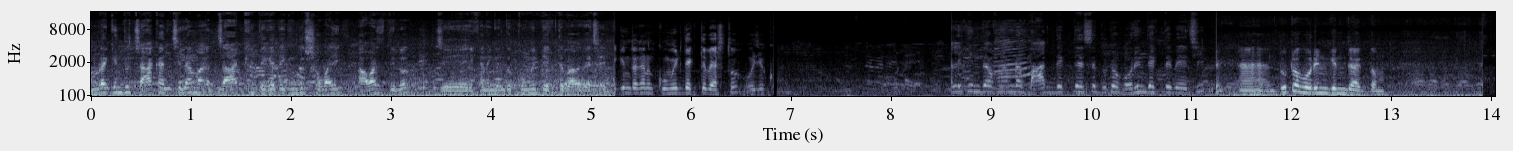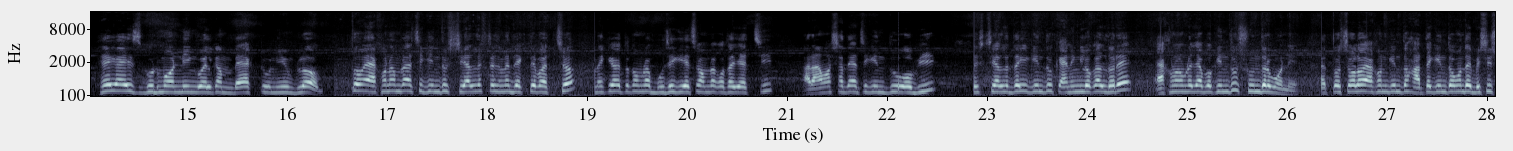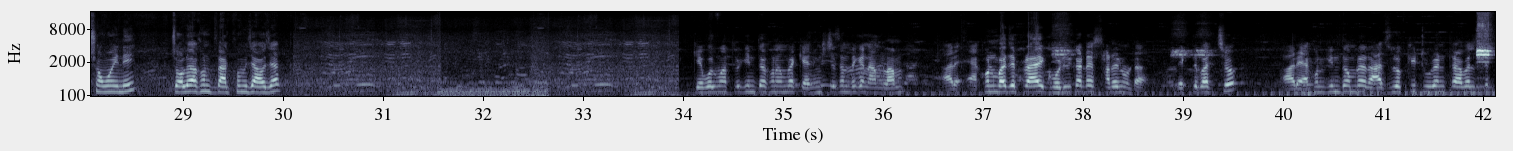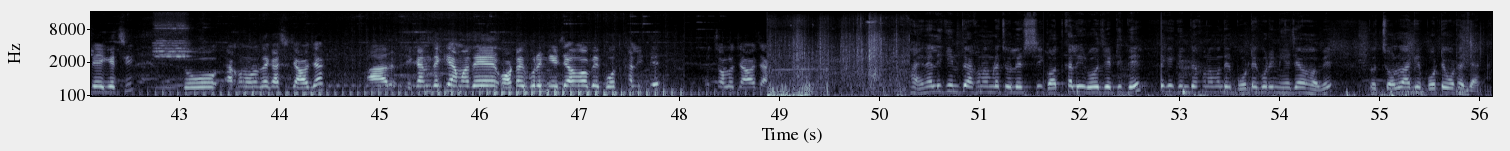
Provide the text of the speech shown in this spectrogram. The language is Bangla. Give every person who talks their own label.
Speaker 1: আমরা কিন্তু চা খাচ্ছিলাম আর চা খেতে খেতে কিন্তু সবাই আওয়াজ দিল যে এখানে কিন্তু কুমির দেখতে পাওয়া গেছে।
Speaker 2: কিন্তু এখানে কুমির দেখতে ব্যস্ত। ওই যে
Speaker 1: খালি কিন্তু এখন আমরা বাঘ দেখতে এসে দুটো হরিণ দেখতে পেয়েছি।
Speaker 2: হ্যাঁ হ্যাঁ দুটো হরিণ কিন্তু একদম।
Speaker 1: Hey guys good morning welcome back to new blog তো এখন আমরা আছি কিন্তু শিয়ালদা স্টেশনে দেখতে পাচ্ছ। অনেকে হয়তো তোমরা বুঝে গিয়েছো আমরা কোথায় যাচ্ছি। আর আমার সাথে আছে কিন্তু অভি। শিয়ালদা থেকে কিন্তু ক্যানিং লোকাল ধরে এখন আমরা যাব কিন্তু সুন্দরবনে। তো চলো এখন কিন্তু হাতে কিন্তু আমাদের বেশি সময় নেই। চলো এখন প্ল্যাটফর্মে যাওয়া যাক। কেবলমাত্র কিন্তু এখন আমরা ক্যানিং স্টেশন থেকে নামলাম। আর এখন বাজে প্রায় ঘড়ির কাটায় সাড়ে নটা, দেখতে পাচ্ছ? আর এখন কিন্তু আমরা রাজলক্ষ্মী ট্যুর অ্যান্ড ট্রাভেলসে পেয়ে গেছি। তো এখন ওনাদের কাছে যাওয়া যাক। আর এখান থেকে আমাদের অটোয় করে নিয়ে যাওয়া হবে গোদখালিতে চলো যাওয়া যাক। ফাইনালি কিন্তু এখন আমরা চলে এসেছি গদখালি রোজ এটিতে। থেকে কিন্তু এখন আমাদের বোটে করে নিয়ে যাওয়া হবে। তো চলো আগে বোটে ওঠা যাক।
